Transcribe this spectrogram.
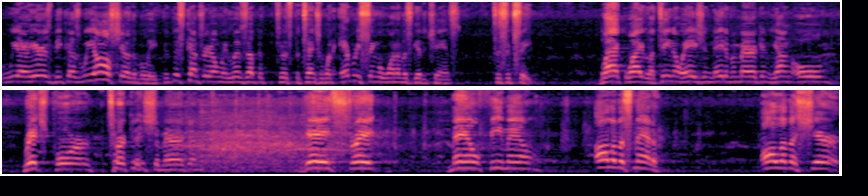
we are here is because we all share the belief that this country only lives up to its potential when every single one of us get a chance to succeed. Black, white, Latino, Asian, Native American, young, old, rich, poor, Turkish, American, gay, straight, male, female, all of us matter. All of us share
